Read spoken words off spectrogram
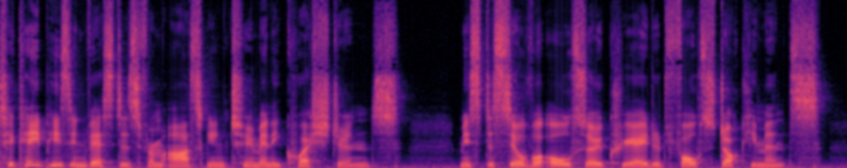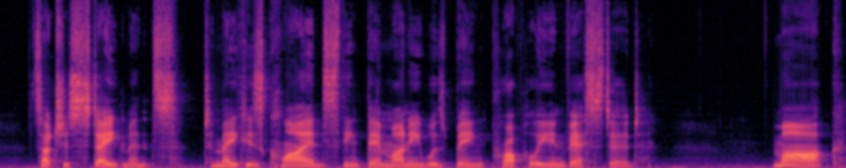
To keep his investors from asking too many questions, Mr. Silver also created false documents, such as statements, to make his clients think their money was being properly invested. Mark,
